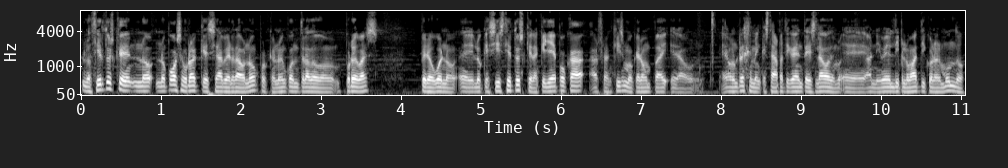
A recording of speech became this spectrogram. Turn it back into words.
Lo cierto es que no, no puedo asegurar que sea verdad o no, porque no he encontrado pruebas. Pero bueno, eh, lo que sí es cierto es que en aquella época al franquismo, que era un, era era un régimen que estaba prácticamente aislado eh, a nivel diplomático en el mundo,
